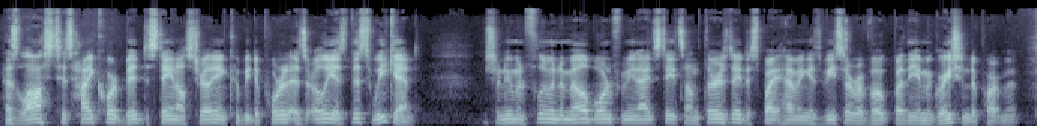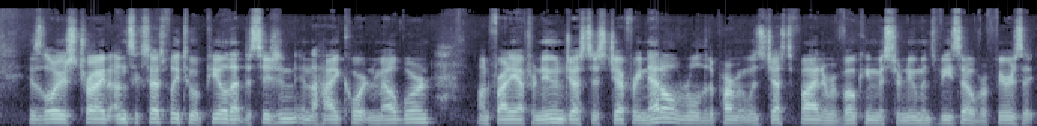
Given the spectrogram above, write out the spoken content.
has lost his high court bid to stay in Australia and could be deported as early as this weekend. Mr. Newman flew into Melbourne from the United States on Thursday despite having his visa revoked by the immigration department. His lawyers tried unsuccessfully to appeal that decision in the High Court in Melbourne. On Friday afternoon, Justice Geoffrey Nettle ruled the department was justified in revoking Mr. Newman's visa over fears that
